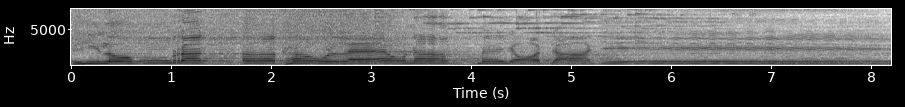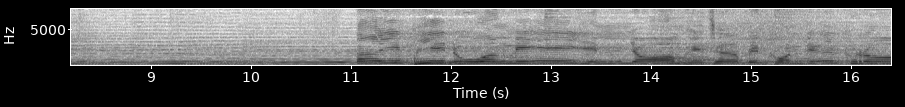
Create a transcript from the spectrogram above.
พี่หลงรักเธอเข้าแล้วนะ แม่ยอดจายีใต้พี่ดวงนี้ยินยอมให้เธอเป็นคนยืนครอ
